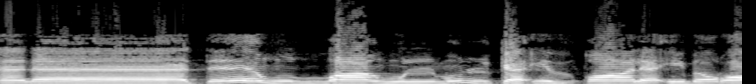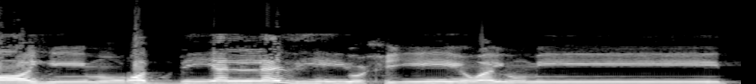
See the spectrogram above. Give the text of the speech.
أناتاه الله الملك إذ قال إبراهيم ربي الذي يحيي ويميت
